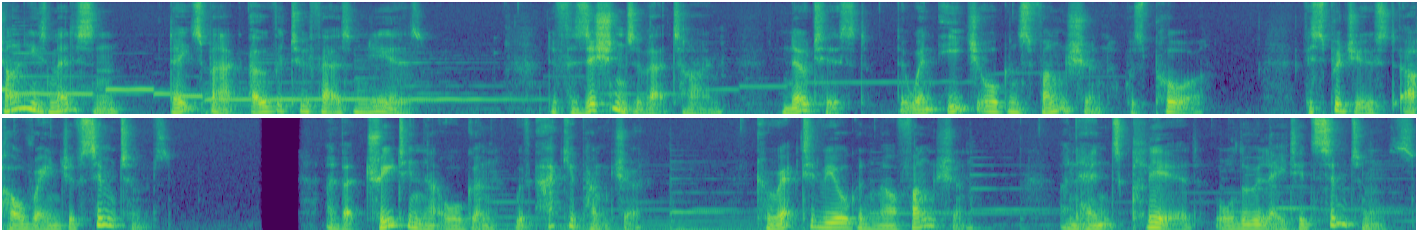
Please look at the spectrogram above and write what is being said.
Chinese medicine dates back over 2,000 years. The physicians of that time noticed that when each organ's function was poor, this produced a whole range of symptoms, and that treating that organ with acupuncture corrected the organ malfunction and hence cleared all the related symptoms.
